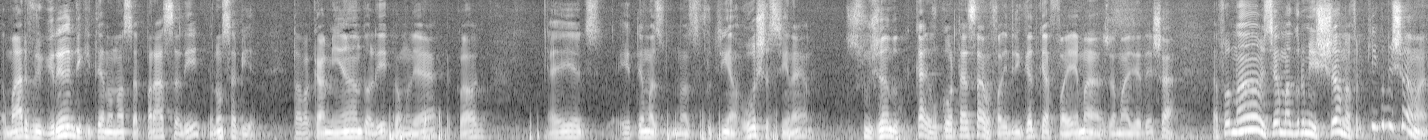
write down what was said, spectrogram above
é uma árvore grande que tem na nossa praça ali, eu não sabia. Estava caminhando ali com a mulher, a Cláudia. Aí eu disse- e tem umas, umas frutinhas roxas assim, né? Sujando. Cara, eu vou cortar essa árvore. Eu falei brincando que a Faema jamais ia deixar. Ela falou: não, isso é uma grumichama. Eu falei: que grumichama?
